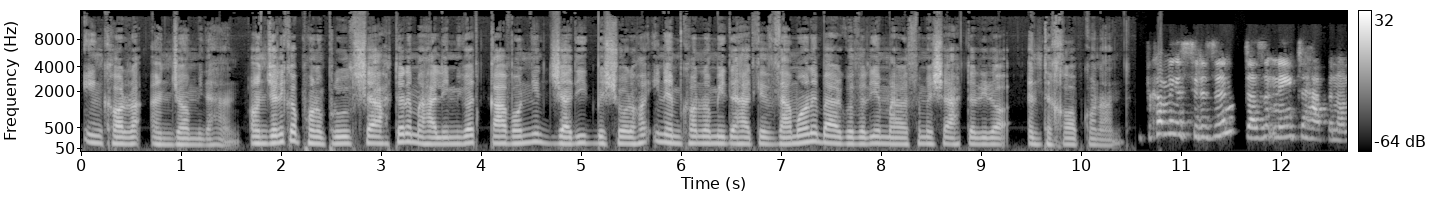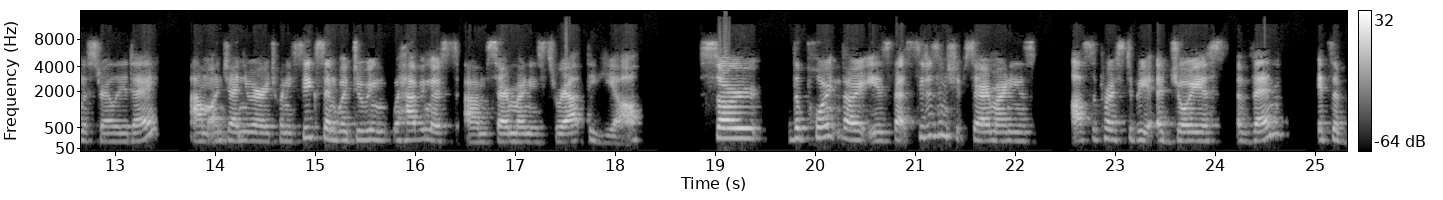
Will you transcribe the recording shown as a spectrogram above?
این کار را انجام می‌دهند. آنجلیکا پانوپولوس شهردار محلی می‌گوید قوانین جدید به شوراها این امکان را می‌دهد که زمان برگزاری مراسم شهرداری را انتخاب کنند. Becoming a citizen doesn't need to happen on Australia Day on January 26 and we're doing we're having those ceremonies throughout the year. So the point though is that citizenship ceremonies are supposed to be a joyous event. It's a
